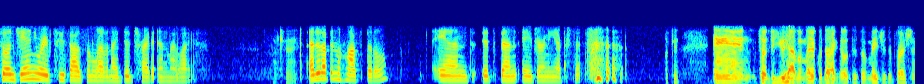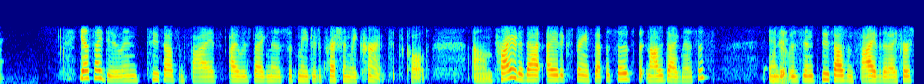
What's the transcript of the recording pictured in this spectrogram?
So in January of 2011, I did try to end my life. Okay. Ended up in the hospital, and it's been a journey ever since. Okay. And so, do you have a medical diagnosis of major depression? Yes, I do. In 2005, I was diagnosed with major depression recurrent, it's called. Um, prior to that, I had experienced episodes, but not a diagnosis. And it was in 2005 that I first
